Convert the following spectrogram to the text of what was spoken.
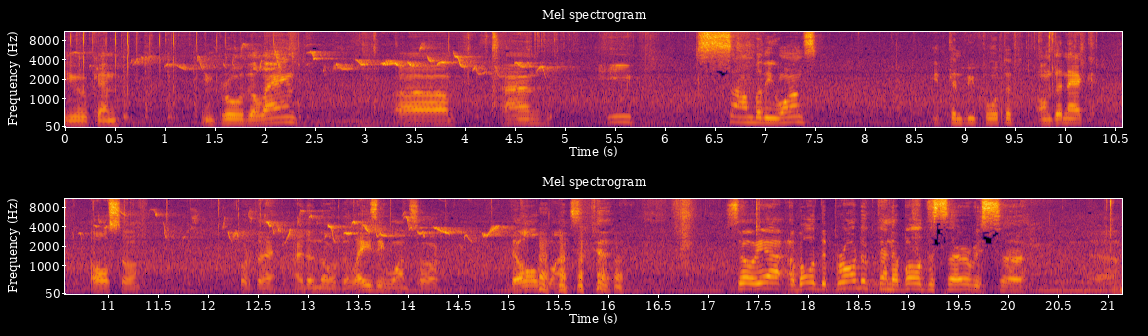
you can improve the length uh, and if somebody wants it can be put on the neck also for the I don't know the lazy ones or the old ones. So yeah about the product and about the service uh, uh,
